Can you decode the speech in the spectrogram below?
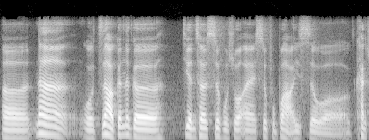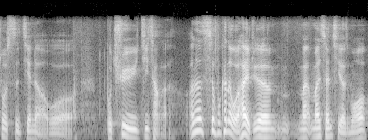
呃，那我只好跟那个计程车师傅说，哎，师傅不好意思，我看错时间了，我不去机场了。啊，那师傅看到我，他也觉得蛮蛮神奇的，怎么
